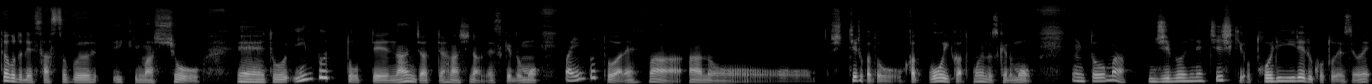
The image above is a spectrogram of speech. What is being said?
ということで、早速いきましょう。えっ、ー、と、インプットってなんじゃって話なんですけども、まあ、インプットはね、まあ、あのー、知ってる方多いかと思うんですけども、うんと、まあ、自分にね、知識を取り入れることですよね。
